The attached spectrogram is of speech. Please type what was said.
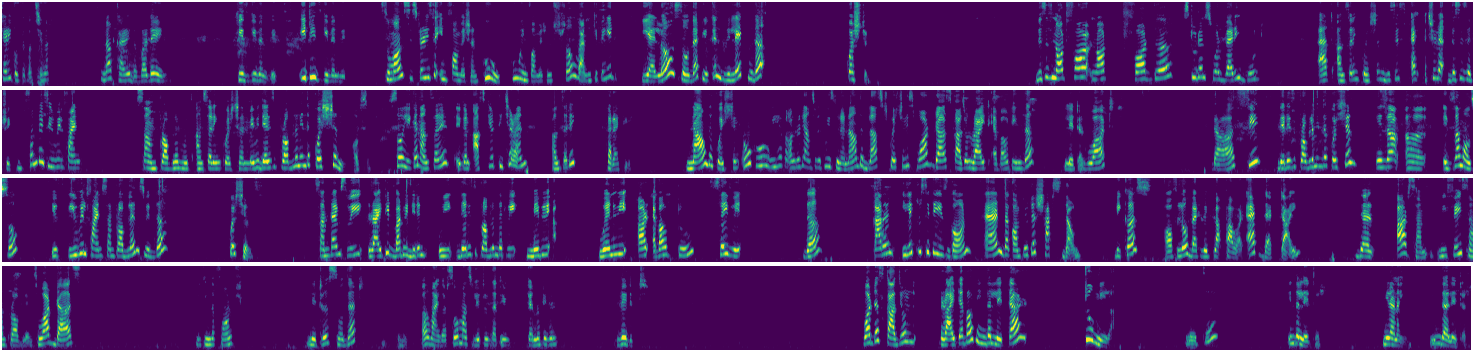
carry করতে পারছে না not carry the burden he is given with it is given with Suman's sister is the information. Who? Who information? So I'm keeping it yellow so that you can relate to the question. This is not for not for the students who are very good at answering question. This is actually this is a trick. Sometimes you will find some problem with answering question. Maybe there is a problem in the question also. So you can answer it, you can ask your teacher and answer it correctly. Now the question, oh, oh we have already answered the quiz winner. Now the last question is what does Kajol write about in the letter? What does, see there is a problem in the question in the uh, exam also you you will find some problems with the questions sometimes we write it but we didn't we there is a problem that we maybe when we are about to save it the current electricity is gone and the computer shuts down because of low battery power. At that time there are some we face some problems. What does making the font little so that oh my god so much little that you cannot even read it what does Kajol write about in the letter to Mira letter in the letter Mira nahi in the letter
